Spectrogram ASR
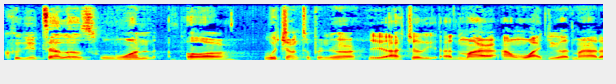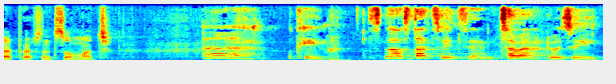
Could you tell us one or which entrepreneur you actually admire and why do you admire that person so much? Ah, okay. So I'll start with um, Tara Durotoye.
